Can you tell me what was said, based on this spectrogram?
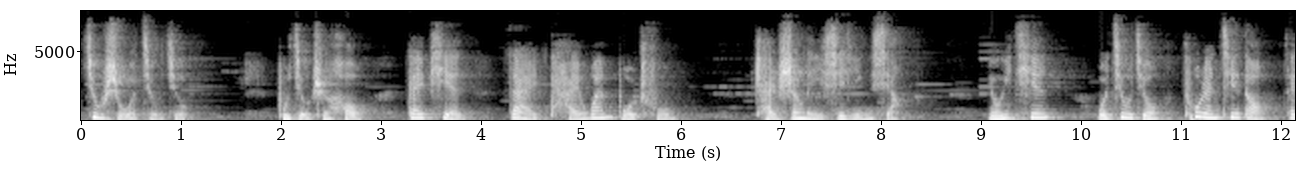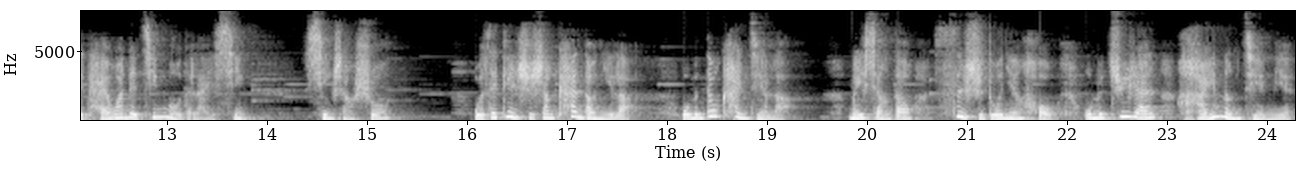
就是我舅舅。不久之后，该片在台湾播出，产生了一些影响。有一天，我舅舅突然接到在台湾的金某的来信，信上说：“我在电视上看到你了，我们都看见了。没想到四十多年后，我们居然还能见面。”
